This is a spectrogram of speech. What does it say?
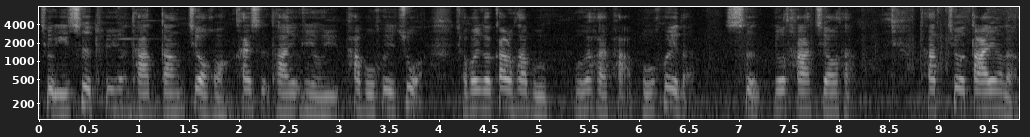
就一致推选他当教皇。开始他有些犹豫，怕不会做。小白鸽告诉他不不要害怕，不会的是由他教他，他就答应了。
